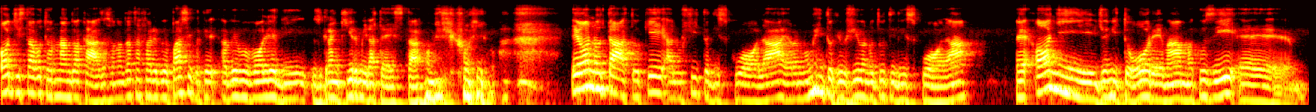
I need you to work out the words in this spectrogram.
Oggi stavo tornando a casa, sono andata a fare due passi perché avevo voglia di sgranchirmi la testa, come dico io. E ho notato che all'uscita di scuola, era il momento che uscivano tutti di scuola, eh, ogni genitore, mamma così, eh,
